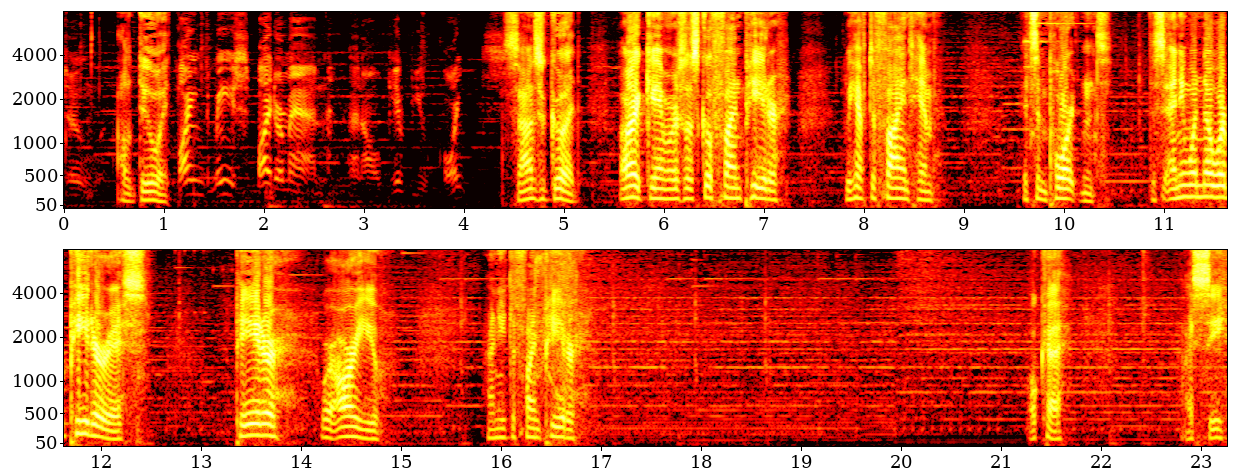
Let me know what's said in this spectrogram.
too. I'll do it. Find me Spider-Man, and I'll give you points. Sounds good. Alright, gamers, let's go find Peter. We have to find him. It's important. Does anyone know where Peter is? Peter, where are you? I need to find Peter. Okay. I see.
